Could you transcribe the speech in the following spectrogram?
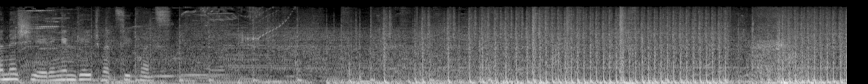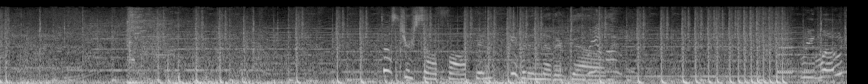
Initiating engagement sequence. Dust yourself off and give it another go. Reload?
